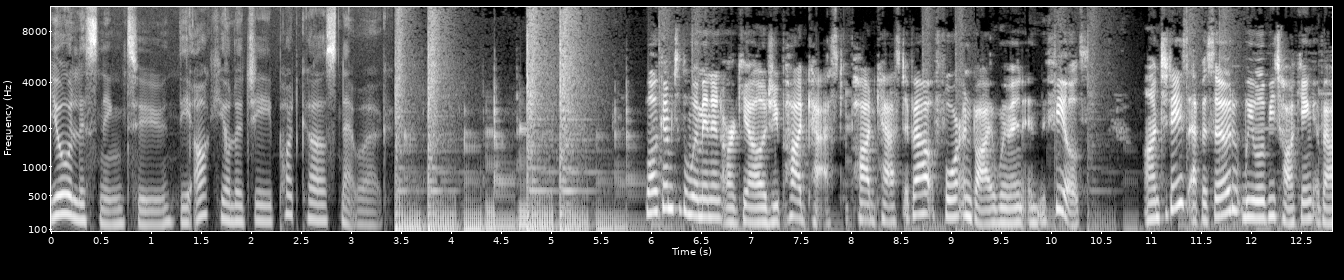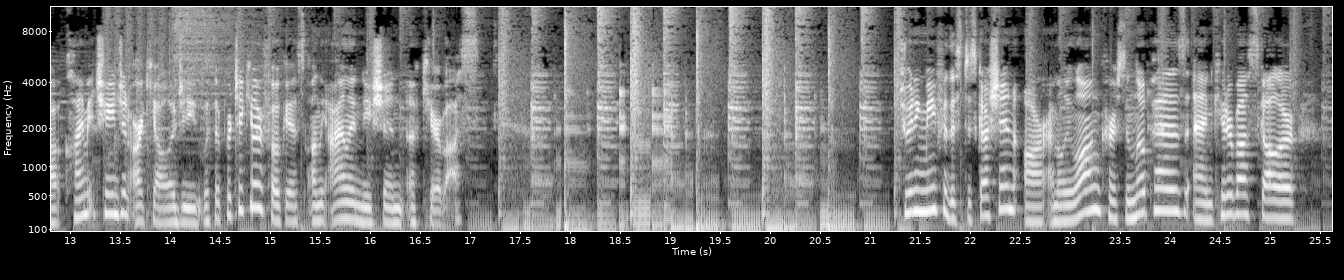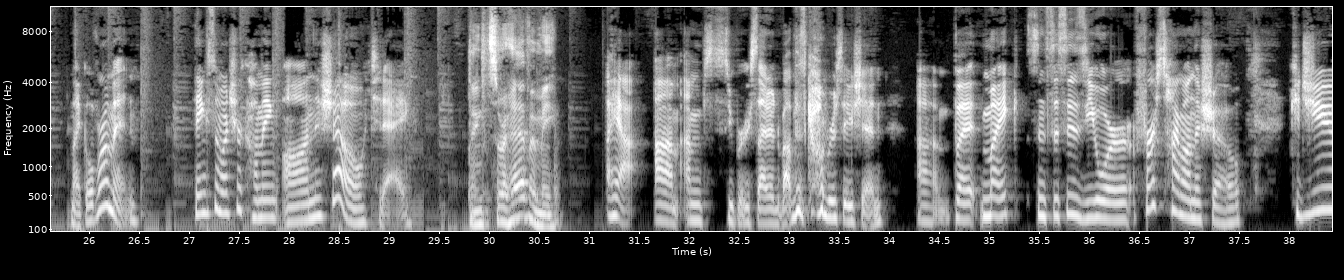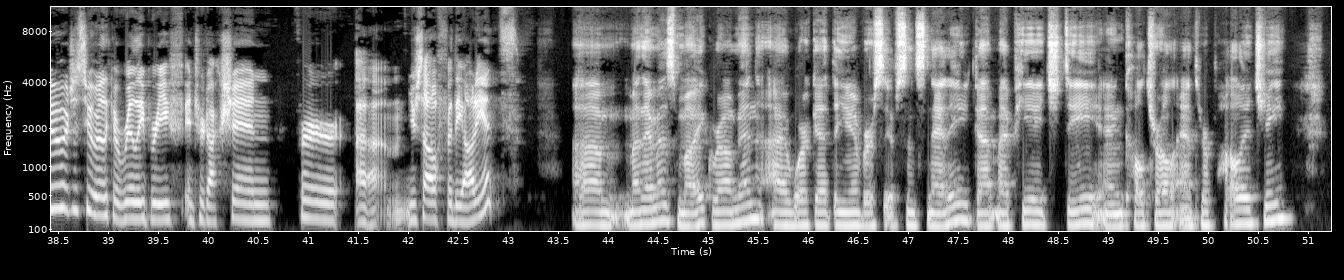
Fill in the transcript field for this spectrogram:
You're listening to the Archaeology Podcast Network. Welcome to the Women in Archaeology podcast, a podcast about, for, and by women in the field. On today's episode, we will be talking about climate change and archaeology with a particular focus on the island nation of Kiribati. Joining me for this discussion are Emily Long, Kirsten Lopez, and Kiribati scholar Michael Roman. Thanks so much for coming on the show today. Thanks for having me. Uh, yeah, um, I'm super excited about this conversation. Um, but Mike, since this is your first time on the show, could you just do like a really brief introduction for um, yourself for the audience? Um, my name is Mike Roman. I work at the University of Cincinnati. Got my PhD in cultural anthropology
